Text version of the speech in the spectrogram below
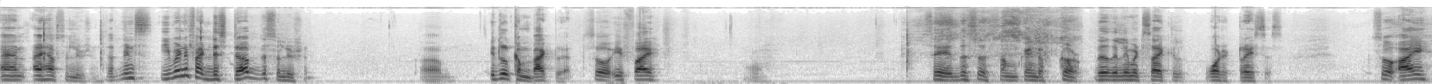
and I have solution that means even if I disturb the solution um, it will come back to that. So if I uh, say this is some kind of curve this is the limit cycle what it traces. So I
